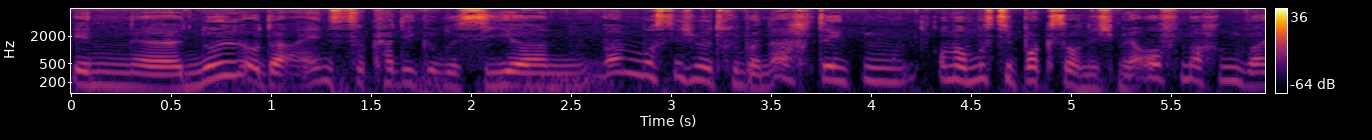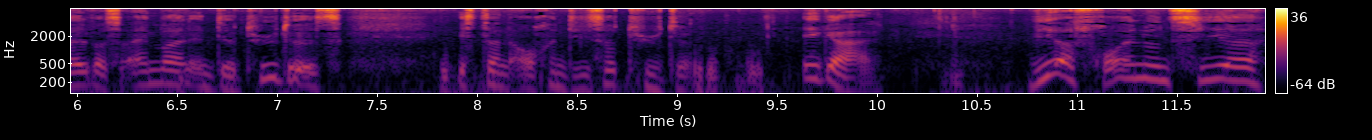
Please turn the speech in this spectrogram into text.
in 0 äh, oder 1 zu kategorisieren. Man muss nicht mehr drüber nachdenken und man muss die Box auch nicht mehr aufmachen, weil was einmal in der Tüte ist, ist dann auch in dieser Tüte. Egal. Wir erfreuen uns hier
